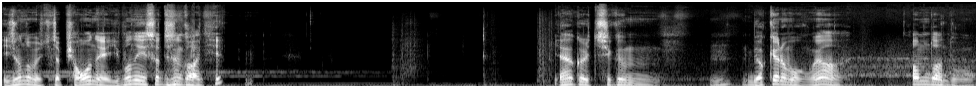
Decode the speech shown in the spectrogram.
이 정도면 진짜 병원에 입원해 있어야 되는 거 아니에요? 약을 지금 음? 몇 개를 먹은 거야? 처음도 안 두고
